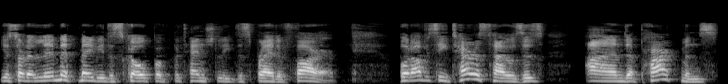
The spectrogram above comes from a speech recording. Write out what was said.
you sort of limit maybe the scope of potentially the spread of fire. But obviously terraced houses and apartments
